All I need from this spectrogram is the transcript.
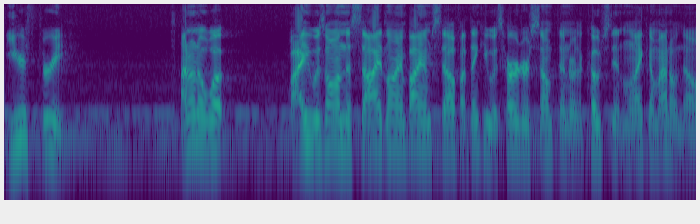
year three. I don't know what why he was on the sideline by himself. I think he was hurt or something, or the coach didn't like him. I don't know.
